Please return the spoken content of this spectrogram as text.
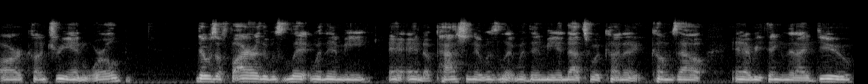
our country and world. There was a fire that was lit within me and, a passion that was lit within me, and that's what kind of comes out in everything that I do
